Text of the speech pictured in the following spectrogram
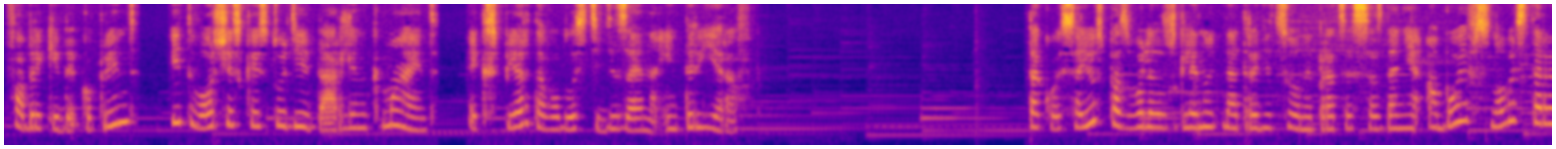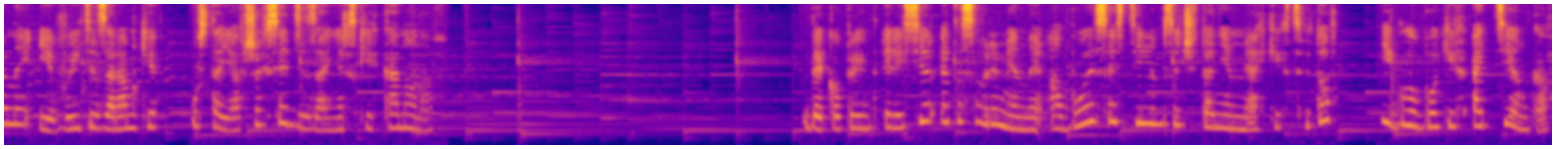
фабрики Decoprint и творческой студии Darling Mind, эксперта в области дизайна интерьеров – такой союз позволил взглянуть на традиционный процесс создания обоев с новой стороны и выйти за рамки устоявшихся дизайнерских канонов. Декопринт Элисир – это современные обои со стильным сочетанием мягких цветов и глубоких оттенков.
